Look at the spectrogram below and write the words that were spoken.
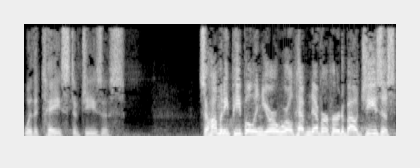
with a taste of Jesus. So how many people in your world have never heard about Jesus?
